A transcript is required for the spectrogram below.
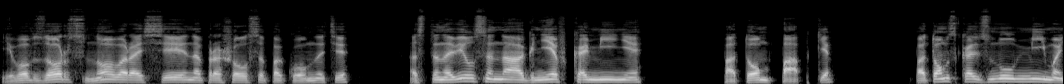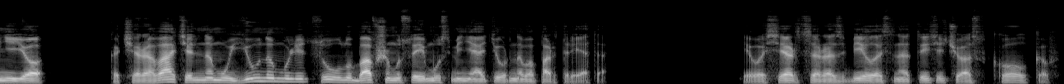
Его взор снова рассеянно прошелся по комнате, остановился на огне в камине, потом папке, потом скользнул мимо нее к очаровательному юному лицу, улыбавшемуся ему с миниатюрного портрета. Его сердце разбилось на тысячу осколков,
